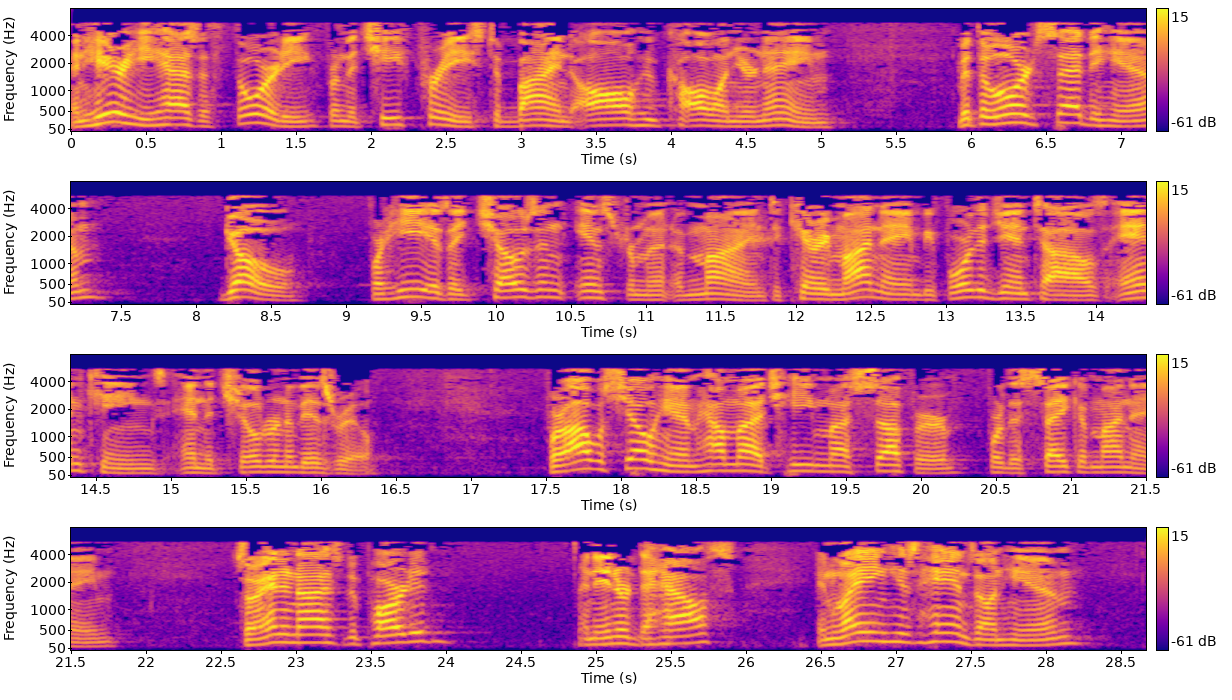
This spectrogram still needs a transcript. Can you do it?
And here he has authority from the chief priest to bind all who call on your name. But the Lord said to him, Go, for he is a chosen instrument of mine to carry my name before the Gentiles and kings and the children of Israel. For I will show him how much he must suffer for the sake of my name. So Ananias departed and entered the house, and laying his hands on him,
